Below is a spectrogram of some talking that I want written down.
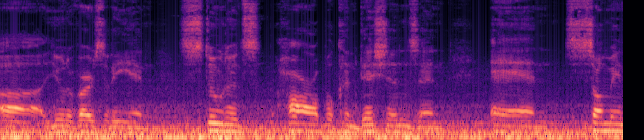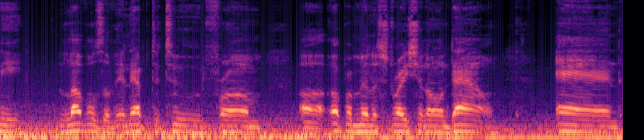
uh, University and students horrible conditions and and so many levels of ineptitude from uh, upper administration on down and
